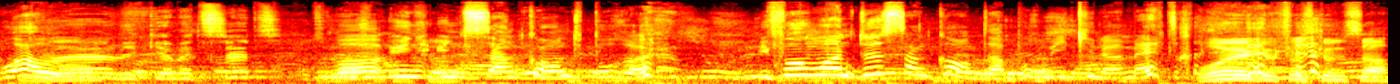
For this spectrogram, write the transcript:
Waouh Ouais, 8 km 7. Bon, une, une 50 pour. euh, il faut au moins 2,50 hein, pour 8 km. Ouais, quelque chose comme ça.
